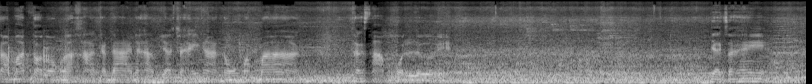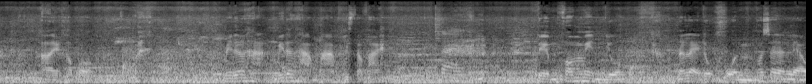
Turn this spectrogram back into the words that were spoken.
สามารถต่อรองราคากันได้นะครับ อยากจะให้งานน้องมากๆ ทั้งสามคนเลย อยากจะให้อะไรครับบอก ไม่ได้หาไม่ได้ถามหาพิสภัยใช่เต็มคอมเมนต์อยู่นั่นแหละทุกคน เพราะฉะนั้นแล้ว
